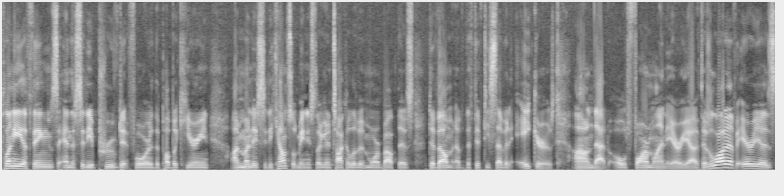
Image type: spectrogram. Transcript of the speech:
plenty of things, and the city approved it for the public hearing on Monday's city council meeting. So they're going to talk a little bit more about this development of the 57 acres on that old farmland area. There's a lot of areas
